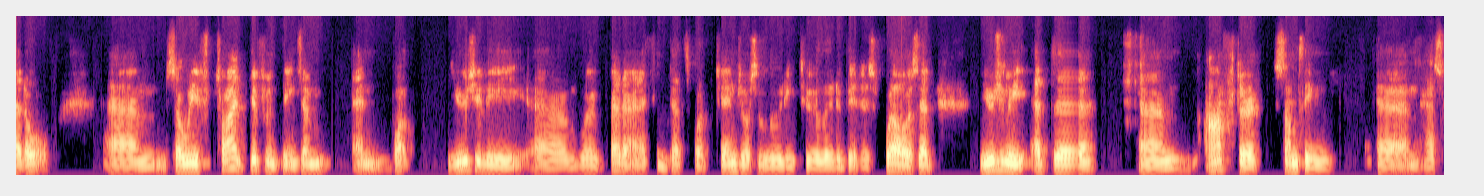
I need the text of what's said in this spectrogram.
at all." Um, so we've tried different things, and and what usually uh, work better, and I think that's what James was alluding to a little bit as well, is that usually at the um, after something um, has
